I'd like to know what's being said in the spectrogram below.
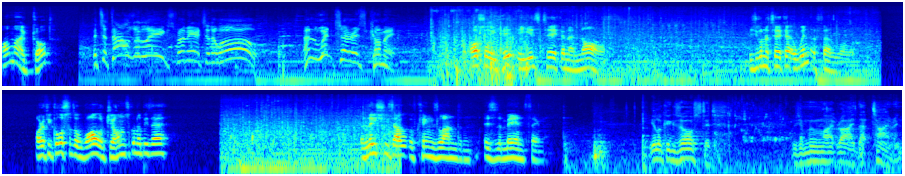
Oh my god. It's a thousand leagues from here to the wall. And winter is coming. Also, he, hit, he is taking a north. Is he going to take her to Winterfell, or? Or if he goes to the wall, Jon's going to be there? At least she's out of King's Landing, is the main thing. You look exhausted. Was your moonlight ride that tiring?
